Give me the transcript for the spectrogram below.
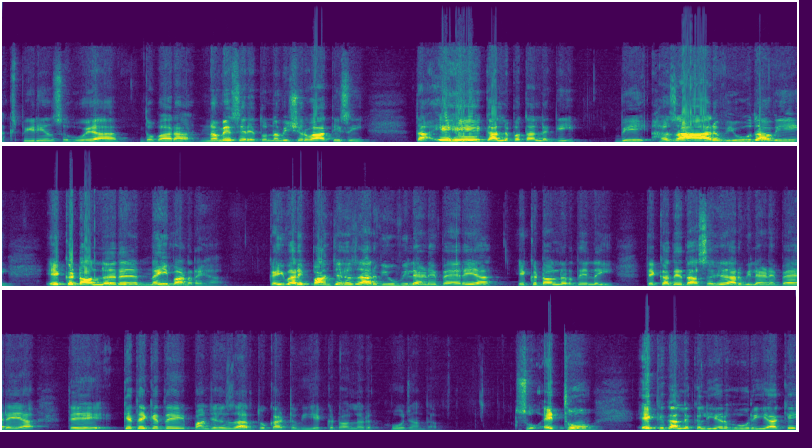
ਐਕਸਪੀਰੀਅੰਸ ਹੋਇਆ ਦੁਬਾਰਾ, ਨਵੇਂ ਸਿਰੇ ਤੋਂ ਨਵੀਂ ਸ਼ੁਰੂਆਤ ਹੀ ਸੀ, ਤਾਂ ਇਹ ਗੱਲ ਪਤਾ ਲੱਗੀ ਵੀ 1000 ਵਿਊ ਦਾ ਵੀ 1 ਡਾਲਰ ਨਹੀਂ ਬਣ ਰਿਹਾ। ਕਈ ਵਾਰੀ 5000 ਵਿਊ ਵੀ ਲੈਣੇ ਪੈ ਰਹੇ ਆ 1 ਡਾਲਰ ਦੇ ਲਈ ਤੇ ਕਦੇ 10000 ਵੀ ਲੈਣੇ ਪੈ ਰਹੇ ਆ ਤੇ ਕਿਤੇ ਕਿਤੇ 5000 ਤੋਂ ਘੱਟ ਵੀ 1 ਡਾਲਰ ਹੋ ਜਾਂਦਾ। ਸੋ ਇੱਥੋਂ ਇੱਕ ਗੱਲ ਕਲੀਅਰ ਹੋ ਰਹੀ ਆ ਕਿ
